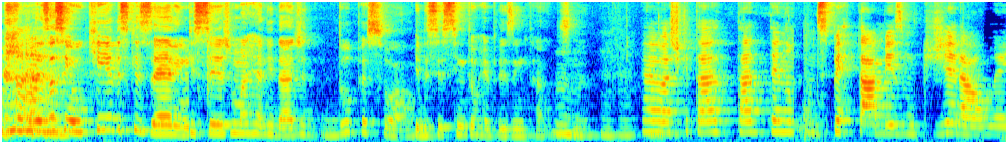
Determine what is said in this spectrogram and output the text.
Mas assim, o que eles quiserem, que seja uma realidade do pessoal, que eles se sintam representados, uhum, né? Uhum. É, eu acho que tá, tá tendo um despertar mesmo geral, né?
